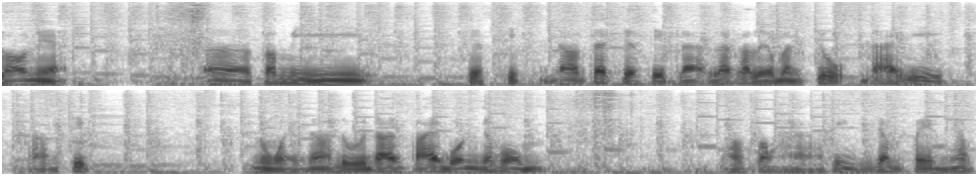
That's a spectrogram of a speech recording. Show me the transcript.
เราเนี่ยเอ่อก็มี 70เราได้70 แล้ว แล้วก็เหลือบรรจุได้อีก 30 หน่วยเนาะดูด้านซ้ายบนครับผม เราต้องหาสิ่งที่จำเป็นครับ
